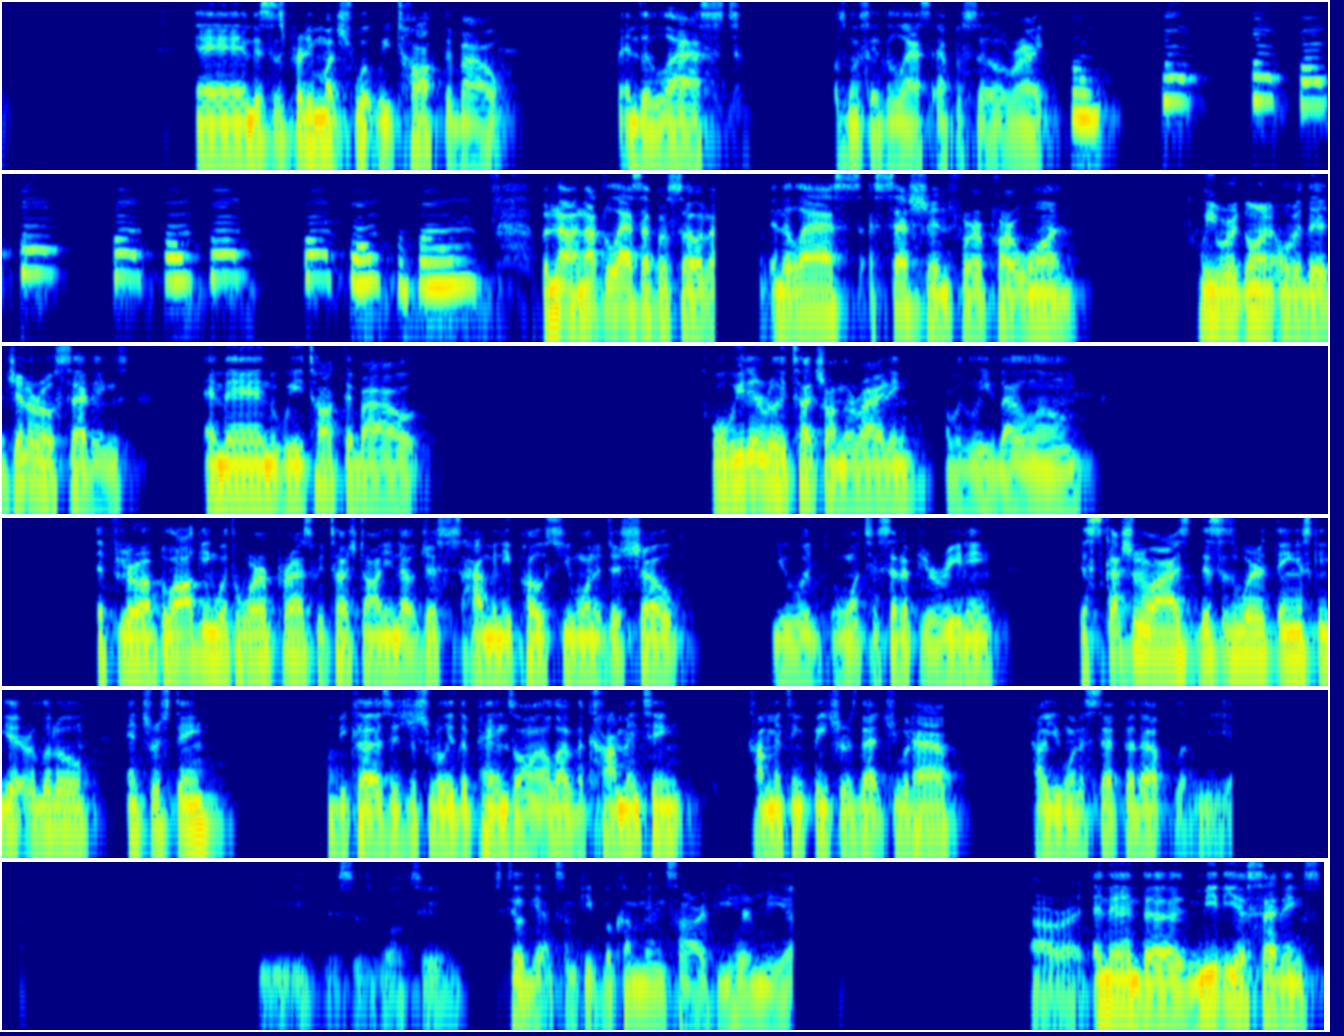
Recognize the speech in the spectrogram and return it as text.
And this is pretty much what we talked about in the last, I was gonna say the last episode, right? Boom, boom, boom, boom, boom, boom, boom, boom, boom, boom, boom, boom. But no, not the last episode. In the last session for part one, we were going over the general settings and then we talked about, well, we didn't really touch on the writing. I would leave that alone. If you're blogging with WordPress, we touched on, you know, just how many posts you wanted to show you would want to set up your reading. Discussion wise, this is where things can get a little interesting because it just really depends on a lot of the commenting commenting features that you would have, how you want to set that up. Let me this as well too. Still getting some people come in. Sorry if you hear me. All right, and then the media settings,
